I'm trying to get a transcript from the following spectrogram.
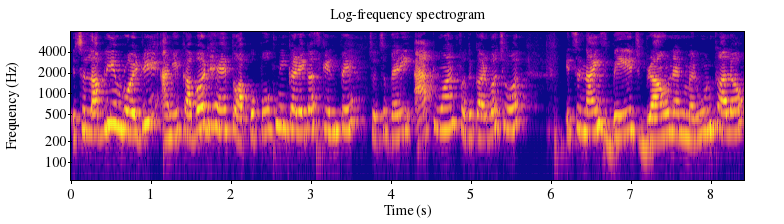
it's a lovely embroidery and ये कवर्ड है तो आपको पोक नहीं करेगा स्किन पे so it's a very apt one for the Karva Chauth it's a nice beige brown and maroon colour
